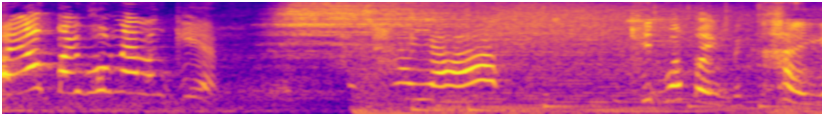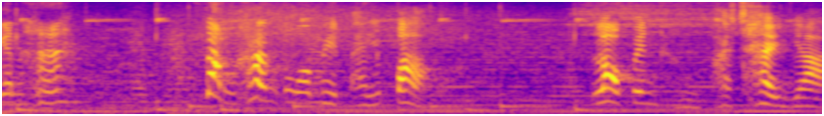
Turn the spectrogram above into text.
อยออกไปพวกน่ารังเกียจชายา คิดว่าตัวเองเป็นใครกันฮะสำคัญตัวผิดไปหรือเปล่า เราเป็นถึงพระชายา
